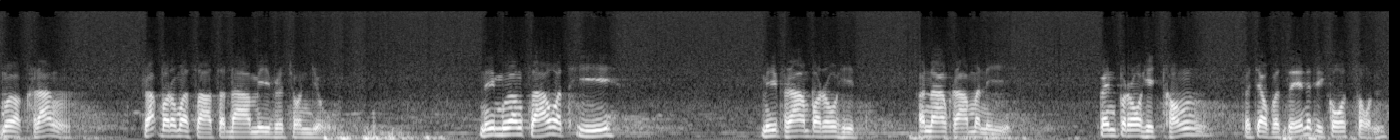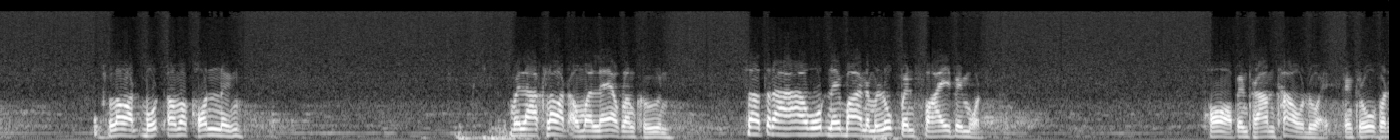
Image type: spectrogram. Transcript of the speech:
เมื่อครั้ง พระบรมศาสดามีพระชนอยู่ ในเมืองสาวัตถี มีพราหมณ์ปรโรหิตพระนางพราหมณี เป็นปรโรหิตของพระเจ้าประเสนติโกศลคลอดบุตรเอามาคนหนึ่ง เวลาคลอดออกมาแล้วกลางคืนสาตราอาวุธในบ้านมันลุกเป็นไฟไปหมด พ่อเป็นพรามเท่าด้วย เป็นครูเป็น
